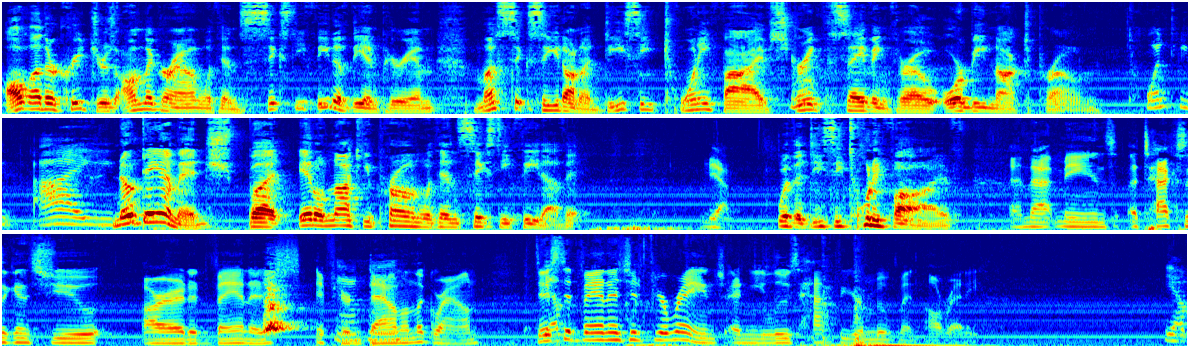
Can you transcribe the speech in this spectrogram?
All other creatures on the ground within 60 feet of the Empyrean must succeed on a DC 25 strength saving throw or be knocked prone. 25. No damage, but it'll knock you prone within 60 feet of it Yeah. with a DC 25. And that means attacks against you are at advantage if you're Mhm. down on the ground, disadvantage if you're range, and you lose half of your movement already. Yep.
